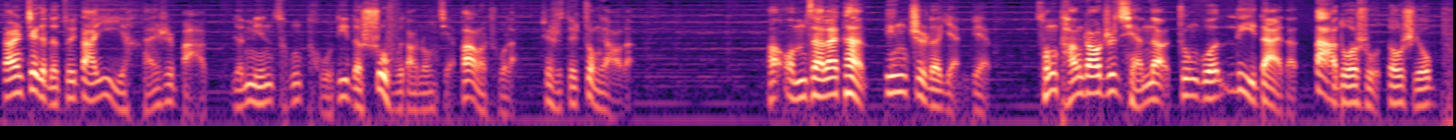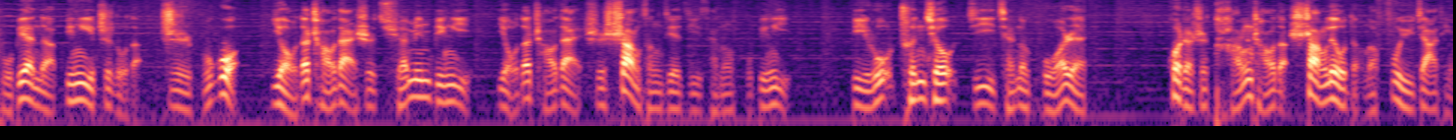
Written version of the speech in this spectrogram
当然，这个的最大意义还是把人民从土地的束缚当中解放了出来，这是最重要的。好，我们再来看兵制的演变。从唐朝之前呢，中国历代的大多数都是有普遍的兵役制度的，只不过。有的朝代是全民兵役，有的朝代是上层阶级才能服兵役，比如春秋及以前的国人，或者是唐朝的上六等的富裕家庭。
